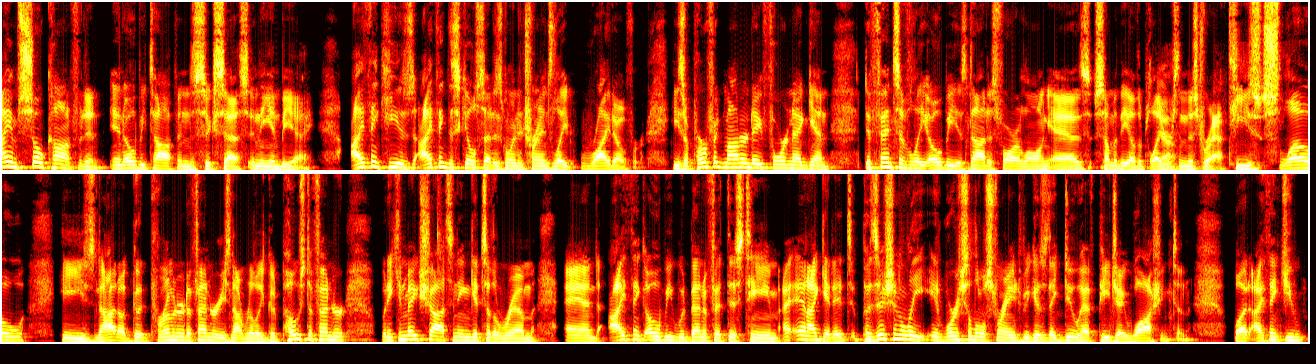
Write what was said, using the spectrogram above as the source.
I am so confident in Obi Toppin's success in the NBA. I think he is. I think the skill set is going to translate right over. He's a perfect modern day forward. And again, defensively, Obi is not as far along as some of the other players Yeah. in this draft. He's slow. He's not a good perimeter defender. He's not really a good post defender, but he can make shots and he can get to the rim. And I think Obi would benefit this team. And I get it. Positionally, it works a little strange because they do have PJ Washington, but I think you.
